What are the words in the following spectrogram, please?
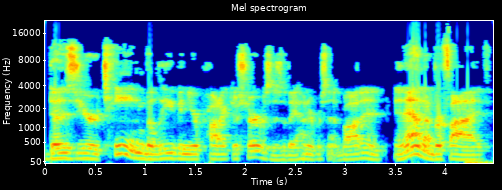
does your team believe in your product or services? Are they 100% bought in? And now number five,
